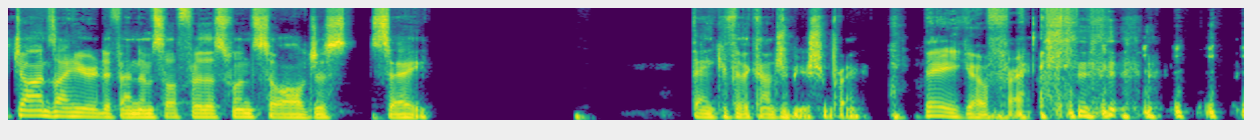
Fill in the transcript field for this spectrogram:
John's not here to defend himself for this one, so I'll just say thank you for the contribution, Frank. There you go, Frank.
